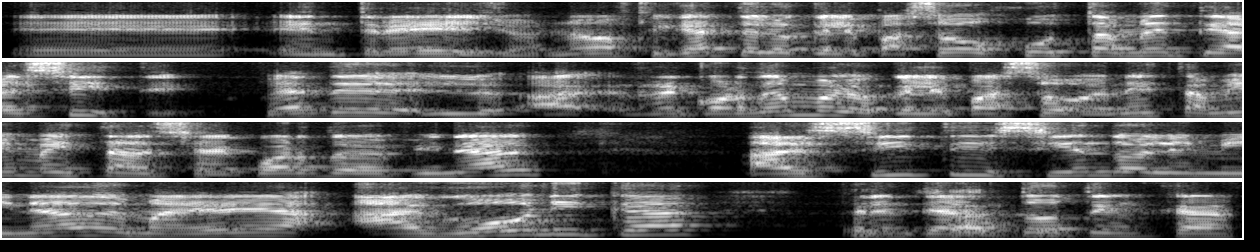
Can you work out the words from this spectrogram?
eh, entre ellos, ¿no? Fíjate lo que le pasó justamente al City. Fíjate, recordemos lo que le pasó en esta misma instancia de cuarto de final al City siendo eliminado de manera agónica frente al Tottenham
